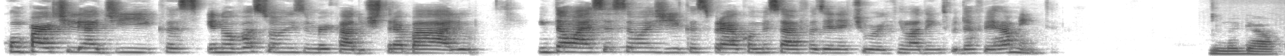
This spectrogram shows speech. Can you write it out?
compartilhar dicas, inovações no mercado de trabalho. Então, essas são as dicas para começar a fazer networking lá dentro da ferramenta. Legal.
